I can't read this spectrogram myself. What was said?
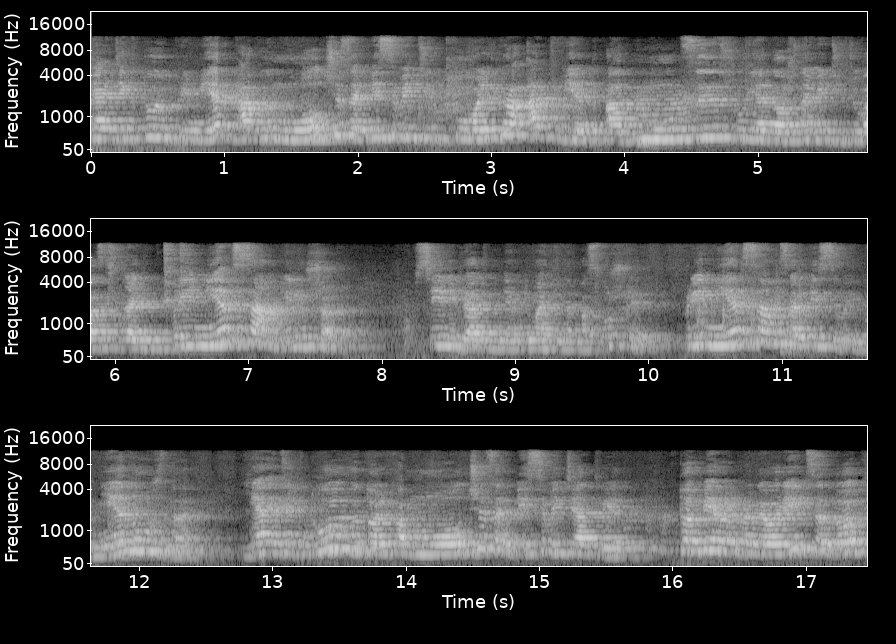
Я диктую пример, а вы молча записываете только ответ. Одну цифру я должна видеть у вас. Пример сам, Илюша, все ребята меня внимательно послушали. Пример сам записывать не нужно. Я диктую, вы только молча записываете ответ. Кто первый проговорится, тот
